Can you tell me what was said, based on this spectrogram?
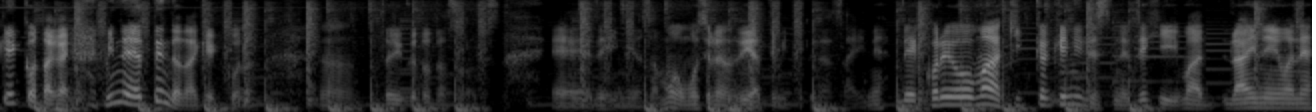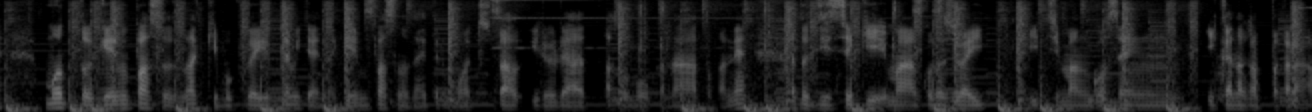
結構高い。みんなやってんだな、結構な。うん。ということだそうです。えー、ぜひ皆さんも面白いのでやってみてくださいね。で、これをまあきっかけにですね、ぜひまあ来年はね、もっとゲームパス、さっき僕が言ったみたいなゲームパスのタイトルもうちょっといろいろ遊ぼうかなとかね。あと実績、まあ今年は1万5千いかなかったから、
